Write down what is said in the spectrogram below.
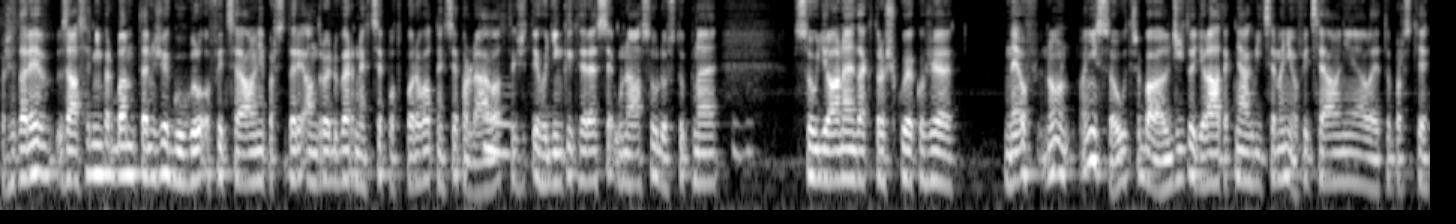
Protože tady je zásadní problém ten, že Google oficiálně prostě tady Android Wear nechce podporovat, nechce prodávat, mm. takže ty hodinky, které se u nás jsou dostupné, mm. jsou dělané tak trošku jakože neof- no, oni jsou, třeba LG to dělá tak nějak víceméně oficiálně, ale je to prostě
